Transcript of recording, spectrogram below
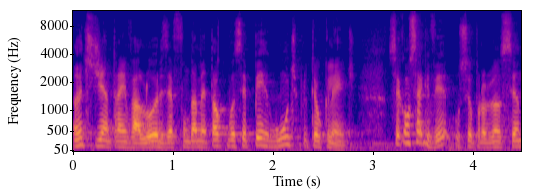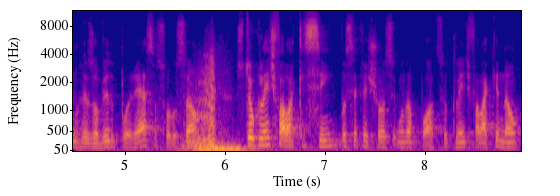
Antes de entrar em valores, é fundamental que você pergunte para o teu cliente. Você consegue ver o seu problema sendo resolvido por essa solução? Se o teu cliente falar que sim, você fechou a segunda porta. Se o cliente falar que não,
